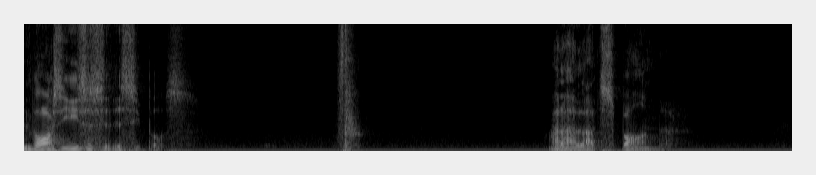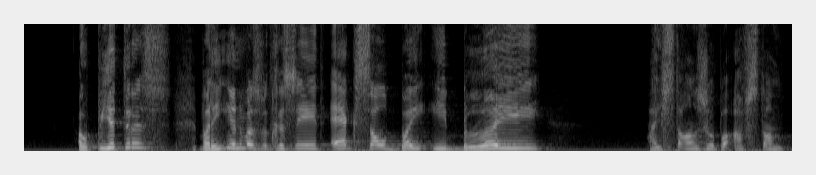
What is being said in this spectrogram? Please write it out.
En waar is Jesus se disippels? Hulle laat spaander. Ou Petrus, wat die een was wat gesê het ek sal by u bly, hy staan so op 'n afstand.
